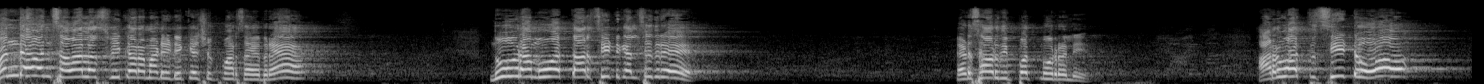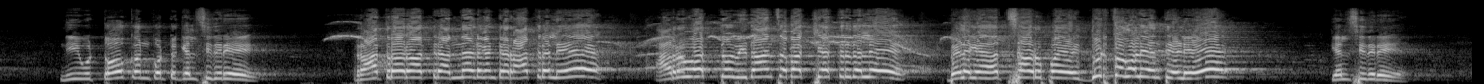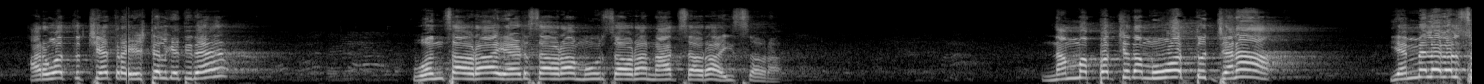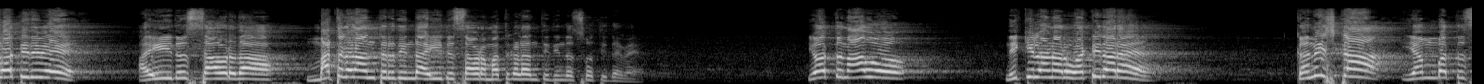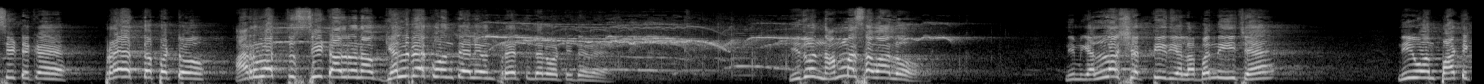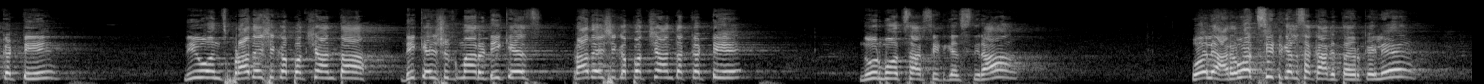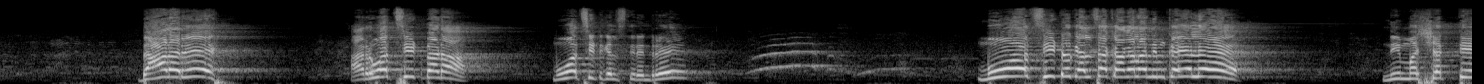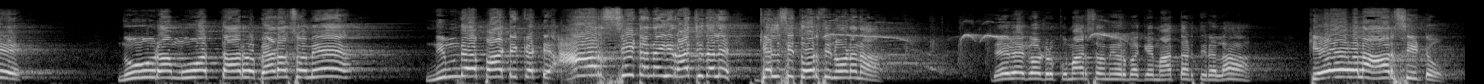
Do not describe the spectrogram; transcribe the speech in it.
ಒಂದೇ ಒಂದು ಸವಾಲ ಸ್ವೀಕಾರ ಮಾಡಿ ಡಿ ಕೆ ಶಿವಕುಮಾರ್ ಸಾಹೇಬ್ರೆ. ನೂರ ಮೂವತ್ತಾರು ಸೀಟ್ ಗೆಲ್ಸಿದ್ರಿ. ಎರಡ್ ಸಾವಿರದ ಇಪ್ಪತ್ತ್ ಮೂರರಲ್ಲಿ ಅರವತ್ತು ಸೀಟು ನೀವು ಟೋಕನ್ ಕೊಟ್ಟು ಗೆಲ್ಸಿದಿರಿ. ರಾತ್ರೋರಾತ್ರಿ ಹನ್ನೆರಡು ಗಂಟೆ ರಾತ್ರಲ್ಲಿ ಅರವತ್ತು ವಿಧಾನಸಭಾ ಕ್ಷೇತ್ರದಲ್ಲಿ ಬೆಳಗ್ಗೆ ಹತ್ತು ಸಾವಿರ ರೂಪಾಯಿ ದುಡ್ಡು ತಗೊಳ್ಳಿ ಅಂತೇಳಿ ಗೆಲ್ಸಿದಿರಿ. ಅರವತ್ತು ಕ್ಷೇತ್ರ ಎಷ್ಟಲ್ಲಿ ಗೆದ್ದಿದೆ? ಒಂದ್ ಸಾವಿರ, ಎರಡು ಸಾವಿರ, ಮೂರು ಸಾವಿರ, ನಾಲ್ಕು ಸಾವಿರ, ಐದು ಸಾವಿರ. ನಮ್ಮ ಪಕ್ಷದ ಮೂವತ್ತು ಜನ ಎಂ ಎಲ್ ಎಗಳು ಸೋತಿದ್ದೀವಿ ಐದು ಸಾವಿರದ ಮತಗಳ ಅಂತರದಿಂದ ಐದು ಸಾವಿರ ಮತಗಳ ಅಂತದಿಂದ ಸೋತಿದ್ದೇವೆ. ಇವತ್ತು ನಾವು ನಿಖಿಲ್ ಅಣ್ಣವರು ಒಟ್ಟಿದ್ದಾರೆ. ಕನಿಷ್ಠ ಎಂಬತ್ತು ಸೀಟಿಗೆ ಪ್ರಯತ್ನ ಪಟ್ಟು ಅರವತ್ತು ಸೀಟ್ ಆದರೂ ನಾವು ಗೆಲ್ಲಬೇಕು ಅಂತ ಹೇಳಿ ಒಂದು ಪ್ರಯತ್ನದಲ್ಲಿ ಹೊಟ್ಟಿದ್ದೇವೆ ಇದು ನಮ್ಮ ಸವಾಲು. ನಿಮಗೆಲ್ಲ ಶಕ್ತಿ ಇದೆಯಲ್ಲ, ಬನ್ನಿ ಈಚೆ. ನೀವೊಂದು ಪಾರ್ಟಿ ಕಟ್ಟಿ ನೀವೊಂದು ಪ್ರಾದೇಶಿಕ ಪಕ್ಷ ಅಂತ D K Shivakumar, D K ಪ್ರಾದೇಶಿಕ ಪಕ್ಷ ಅಂತ ಕಟ್ಟಿ ನೂರ ಮೂವತ್ತು ಸಾವಿರ ಸೀಟ್ ಗೆಲ್ಸ್ತೀರಾ? ಓಲಿ ಅರವತ್ತು ಸೀಟ್ ಗೆಲ್ಸಕ್ಕಾಗತ್ತ ಇವ್ರ ಕೈಲಿ? ಬೇಡ ರೀ. ಅರವತ್ತು ಸೀಟ್ ಬೇಡ. ಮೂವತ್ತು ಸೀಟ್ ಗೆಲ್ಸ್ತೀರೇನ್ರಿ? ಮೂವತ್ತು ಸೀಟು ಗೆಲ್ಸಕ್ಕಾಗಲ್ಲ ನಿಮ್ ಕೈಯಲ್ಲಿ. ನಿಮ್ಮ ಶಕ್ತಿ ನೂರ ಮೂವತ್ತಾರು ಬೇಡ ಸ್ವಾಮಿ. ನಿಮ್ದೇ ಪಾರ್ಟಿ ಕಟ್ಟಿ ಆರು ಸೀಟನ್ನ ಈ ರಾಜ್ಯದಲ್ಲಿ ಗೆಲ್ಸಿ ತೋರಿಸಿ ನೋಡೋಣ. ದೇವೇಗೌಡರು ಕುಮಾರಸ್ವಾಮಿ ಅವ್ರ ಬಗ್ಗೆ ಮಾತಾಡ್ತಿರಲ್ಲ ಕೇವಲ ಆರು ಸೀಟು.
